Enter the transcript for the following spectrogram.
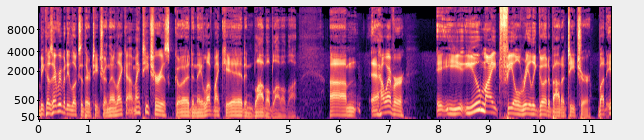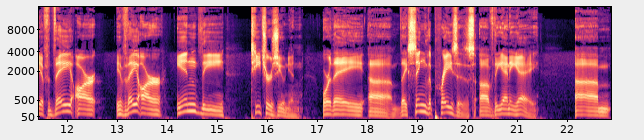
because everybody looks at their teacher and they're like, oh, my teacher is good and they love my kid and blah, blah, blah, blah, blah. Um, however, you, you might feel really good about a teacher, but if they are, if they are in the teachers union or they, um, they sing the praises of the NEA, um,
